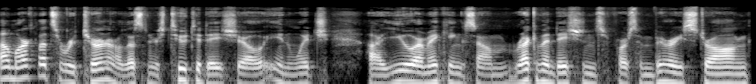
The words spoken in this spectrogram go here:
Uh, Mark, let's return our listeners to today's show, in which uh, you are making some recommendations for some very strong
